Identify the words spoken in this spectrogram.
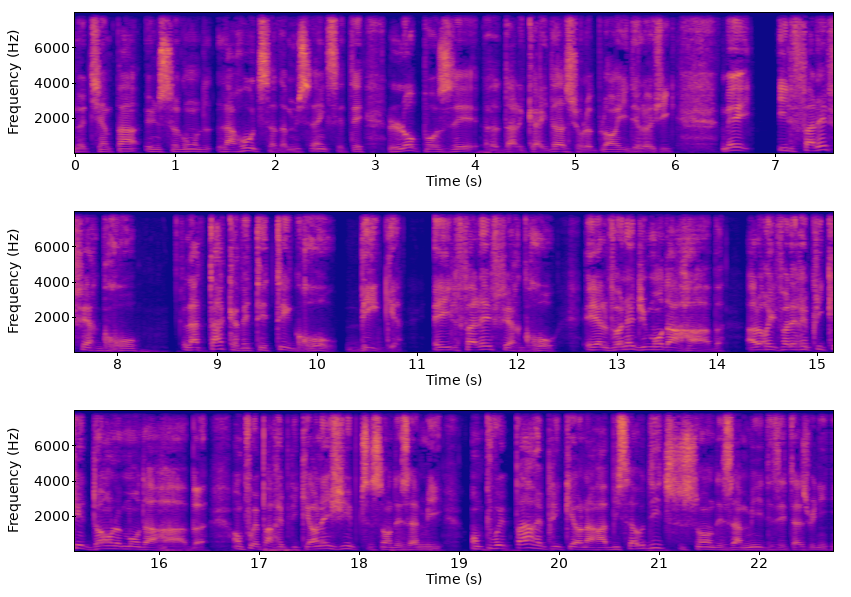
ne tient pas une seconde la route. Saddam Hussein, c'était l'opposé euh, d'Al-Qaïda sur le plan idéologique. Mais il fallait faire gros. L'attaque avait été gros, big, et il fallait faire gros. Et elle venait du monde arabe. Alors il fallait répliquer dans le monde arabe. On ne pouvait pas répliquer en Égypte, ce sont des amis. On ne pouvait pas répliquer en Arabie Saoudite, ce sont des amis des États-Unis.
